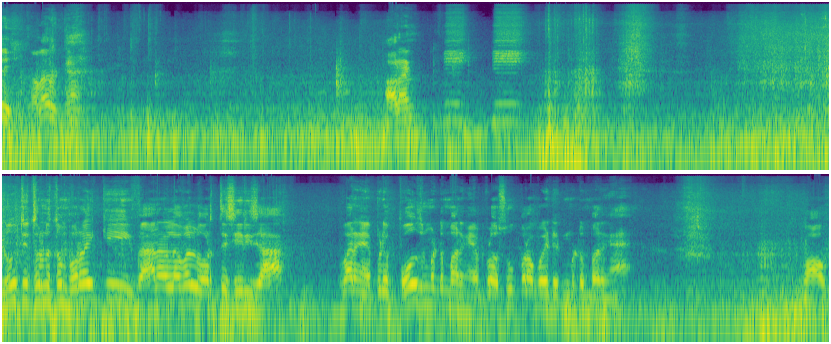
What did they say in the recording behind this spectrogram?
ஏய் நல்லா இருக்குங்க. ஆரன். நூற்றி தொண்ணூத்தொம்பது ரூபாய்க்கு வேற லெவல் ஒர்த்து சீரீஸா பாருங்க எப்படி போகுதுன்னு மட்டும் பாருங்க எவ்வளோ சூப்பராக போயிட்டு இருக்குன்னு மட்டும் பாருங்க. வாவ்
